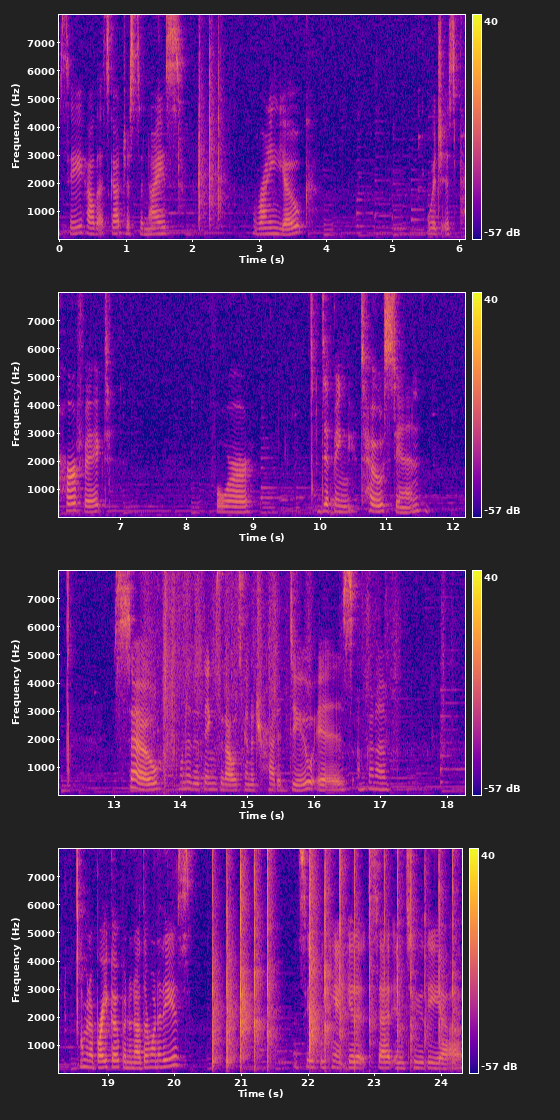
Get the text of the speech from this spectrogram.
See how that's got just a nice runny yolk, which is perfect for dipping toast in. So one of the things that I was gonna try to do is I'm gonna, I'm gonna break open another one of these and see if we can't get it set into the, uh,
